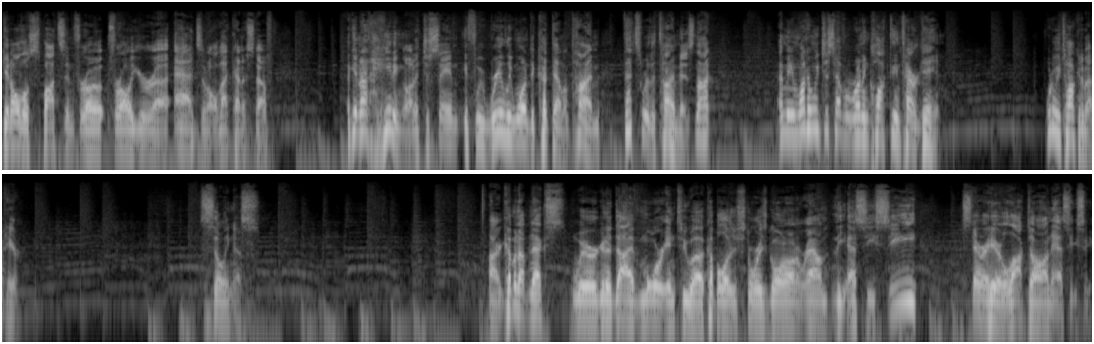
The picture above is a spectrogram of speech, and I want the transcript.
Get all those spots in for, for all your uh, ads and all that kind of stuff. Again, not hating on it, just saying if we really wanted to cut down on time, that's where the time is. Not, I mean, why don't we just have a running clock the entire game? What are we talking about here? Silliness. All right, coming up next, we're going to dive more into a couple other stories going on around the SEC. Right here, locked on SEC.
